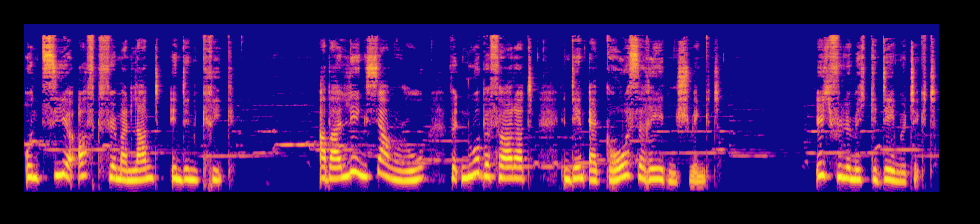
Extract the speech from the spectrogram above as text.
und ziehe oft für mein Land in den Krieg. Aber Ling Xiangru wird nur befördert, indem er große Reden schwingt. Ich fühle mich gedemütigt.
